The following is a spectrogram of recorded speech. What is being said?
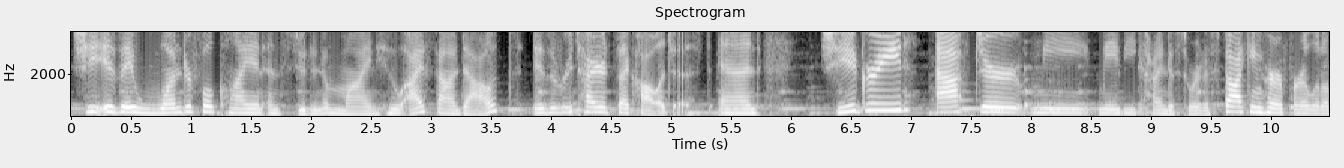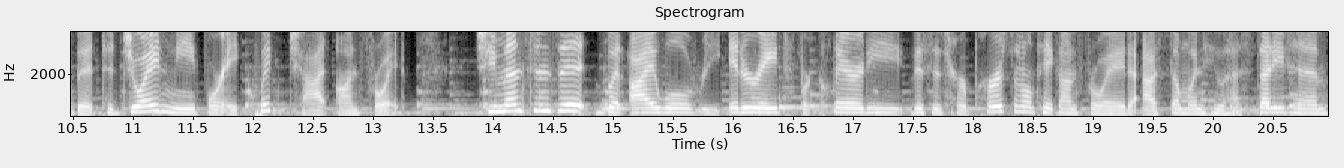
She is a wonderful client and student of mine who I found out is a retired psychologist. And she agreed after me maybe kind of sort of stalking her for a little bit to join me for a quick chat on Freud. She mentions it, but I will reiterate for clarity this is her personal take on Freud as someone who has studied him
